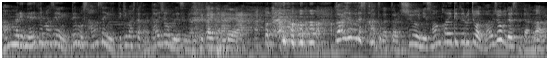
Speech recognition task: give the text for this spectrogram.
あんまり寝れてません。でも参戦行ってきましたから大丈夫ですみたいな世界観で。大丈夫ですか？とか言ったら週に3回行けてるうちは大丈夫ですみたいな。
